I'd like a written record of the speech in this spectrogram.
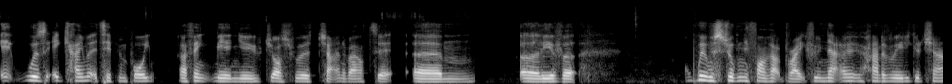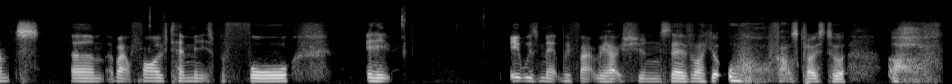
it was it came at a tipping point. I think me and you, Josh, were chatting about it um, earlier. That we were struggling to find that breakthrough. Neto had a really good chance um, about five ten minutes before, and it it was met with that reaction of like, oh, that was close to a, oh,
